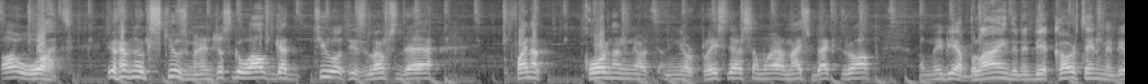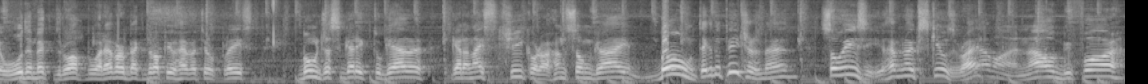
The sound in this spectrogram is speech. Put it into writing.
or what? You have no excuse, man. Just go out, get two of these lamps there, find a corner in your, in your place there somewhere, a nice backdrop, uh, maybe a blind, maybe a curtain, maybe a wooden backdrop, whatever backdrop you have at your place. Boom, just get it together, get a nice chick or a handsome guy, boom, take the pictures, man. So easy, you have no excuse, right? Come on, now before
